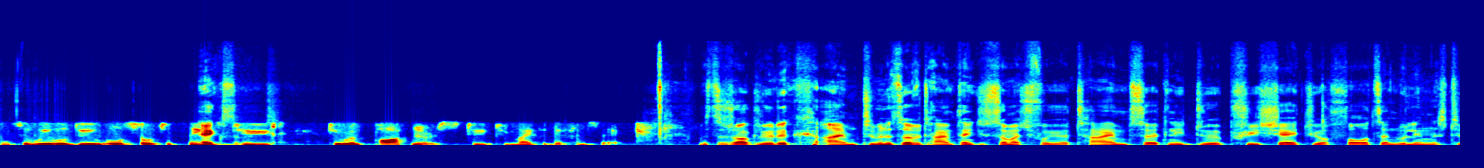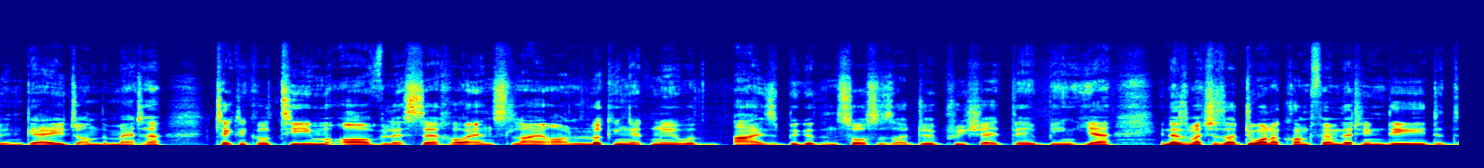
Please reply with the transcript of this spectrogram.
And so we will do all sorts of things Excellent. to to with partners to, to make a difference there. Mr. Jacques Ludik, I'm two minutes over time. Thank you so much for your time. Certainly do appreciate your thoughts and willingness to engage on the matter. Technical team of Lesego and Sly are looking at me with eyes bigger than saucers. I do appreciate their being here. In as much as I do want to confirm that indeed,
